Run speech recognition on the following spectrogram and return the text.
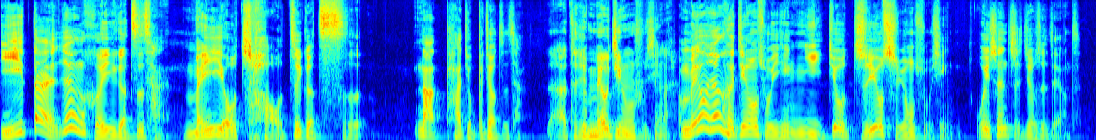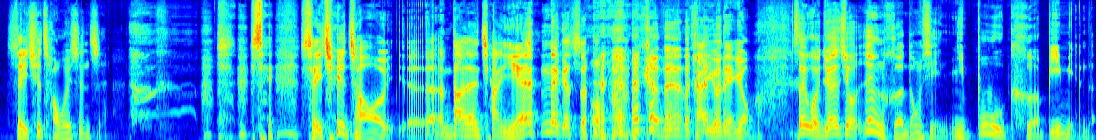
一旦任何一个资产没有“炒”这个词，那它就不叫资产，啊，它就没有金融属性了。没有任何金融属性，你就只有使用属性。卫生纸就是这样子，谁去炒卫生纸？谁谁去炒？呃，当然抢盐 那个时候可能还有点用，所以我觉得就任何东西你不可避免的，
